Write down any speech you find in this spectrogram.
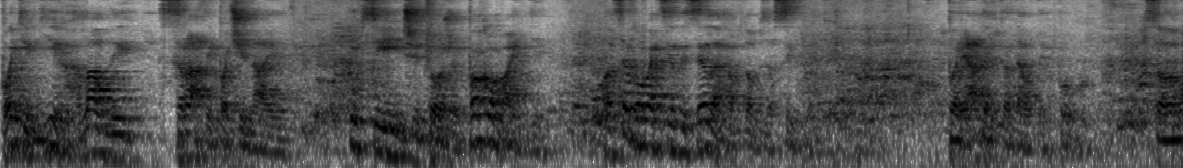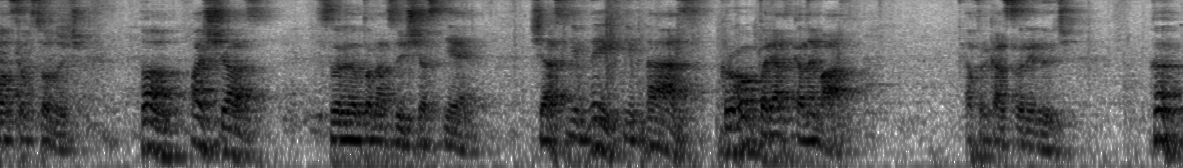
Потім їх главний срати починають. І всі інші теж, по команді. Оце бува цілі села говном засиплять. Порядок тоді в них був. Соломон Самсонович. А, а щас? Свиридо Панасович, щас ні. Щас ні в них, ні в нас. Кругом порядка нема. Африкан Свиридович. Ха,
